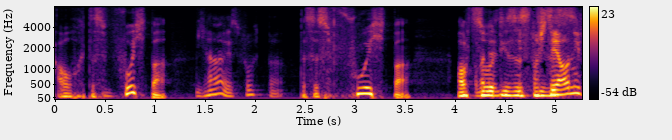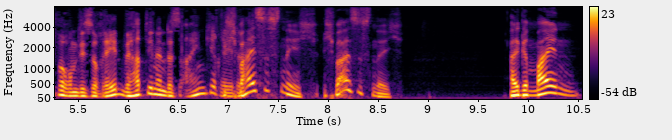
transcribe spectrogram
auch, das ist furchtbar. Ja, ist furchtbar. Das ist furchtbar. Auch Aber so das, dieses. ich verstehe dieses, auch nicht, warum die so reden. Wer hat ihnen das eingeredet? Ich weiß es nicht. Ich weiß es nicht. Allgemein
